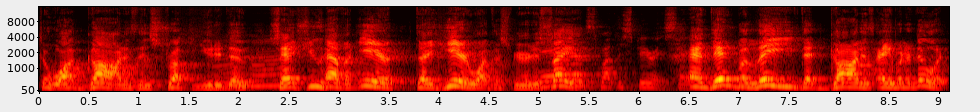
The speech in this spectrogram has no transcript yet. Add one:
to what God is instructing you to do, uh-huh. since you have an ear to hear what the Spirit is saying. That's what the Spirit says. And then believe that God is able to do it.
